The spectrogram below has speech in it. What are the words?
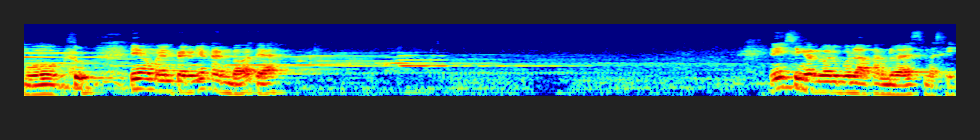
Wow, ini yang main pianonya keren banget ya Ini singer 2018 masih.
